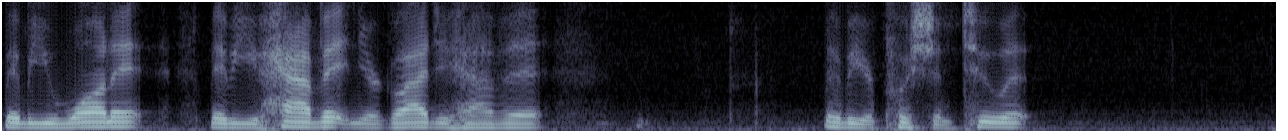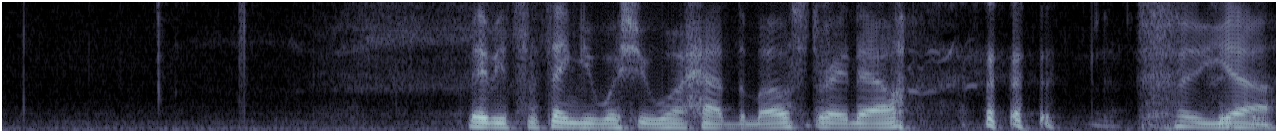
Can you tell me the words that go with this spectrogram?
Maybe you want it. Maybe you have it and you're glad you have it. Maybe you're pushing to it. Maybe it's the thing you wish you had the most right now. yeah.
